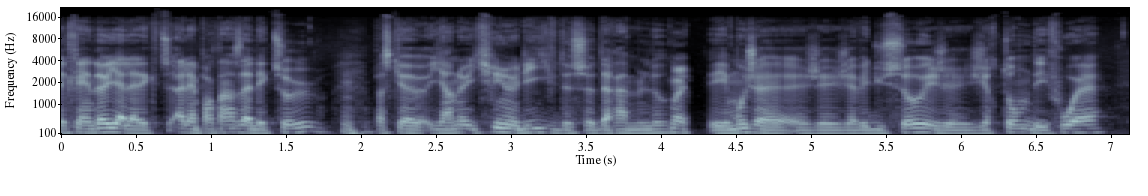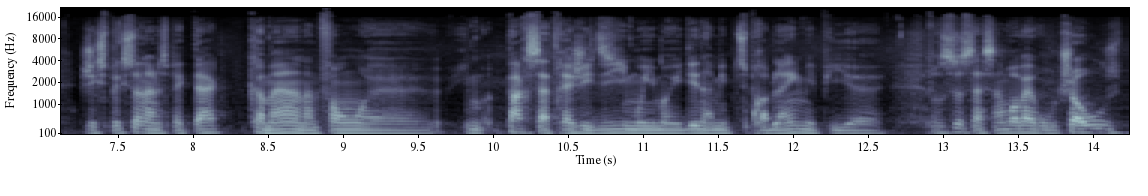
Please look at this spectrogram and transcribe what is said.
de clin d'œil à l'importance de la lecture, parce qu'il y en a écrit un livre de ce drame-là. Ouais. Et moi, j'avais lu ça et je- j'y retourne des fois. J'explique ça dans le spectacle, comment, dans le fond, euh, il par sa tragédie, moi, il m'a aidé dans mes petits problèmes. Et puis, euh, pour ça, ça s'en va vers autre chose.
